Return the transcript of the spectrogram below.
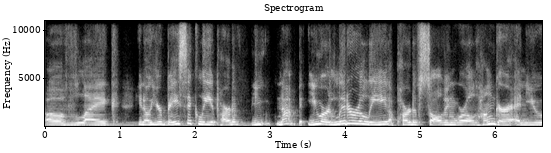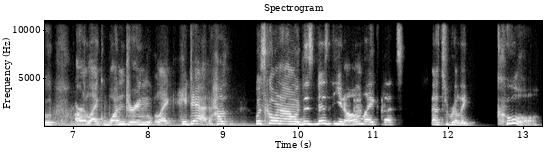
of like you know you're basically a part of you not you are literally a part of solving world hunger and you are like wondering like hey dad how what's going on with this business? You know like that's that's really cool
